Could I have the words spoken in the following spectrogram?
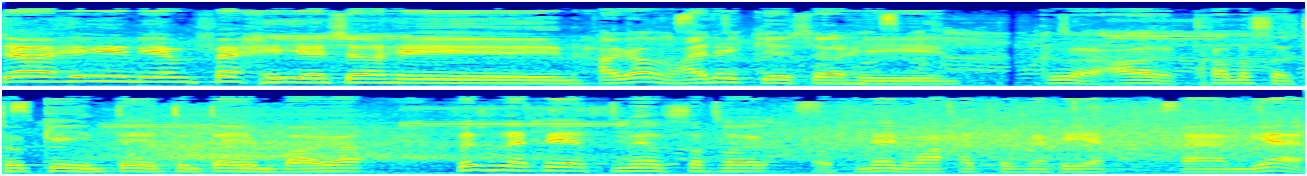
شاهين يا مفحي يا شاهين. حرام عليك يا شاهين. كرة عادت خلصت okay انتهت انتهي المباراة فزنا فيها 2 0 أو 2 1 فزنا فيها. ام يا.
